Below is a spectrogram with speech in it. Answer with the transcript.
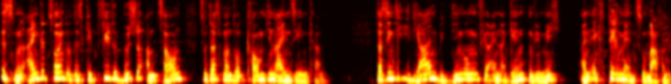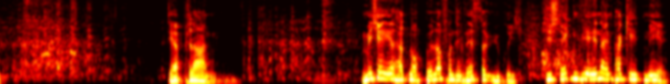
ist nun eingezäunt und es gibt viele Büsche am Zaun, sodass man dort kaum hineinsehen kann. Das sind die idealen Bedingungen für einen Agenten wie mich, ein Experiment zu machen. Der Plan. Michael hat noch Böller von Silvester übrig. Die stecken wir in ein Paket Mehl.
